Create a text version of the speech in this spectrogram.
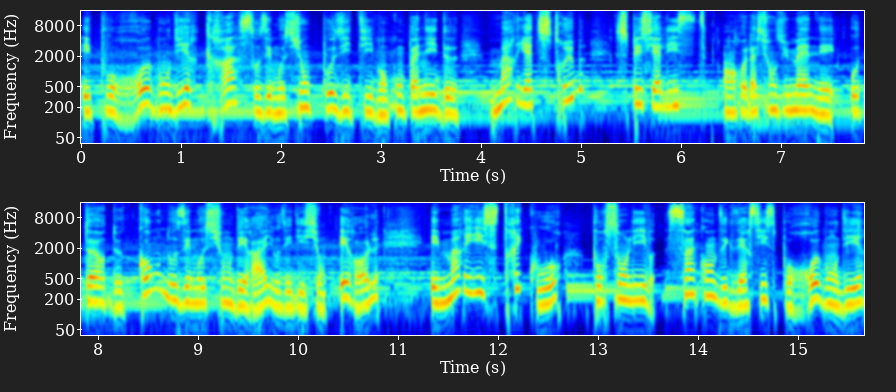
et pour rebondir grâce aux émotions positives en compagnie de Mariette Strub, spécialiste en relations humaines et auteur de Quand nos émotions déraillent aux éditions Erol, et Marie-Lise Trécourt pour son livre 50 exercices pour rebondir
